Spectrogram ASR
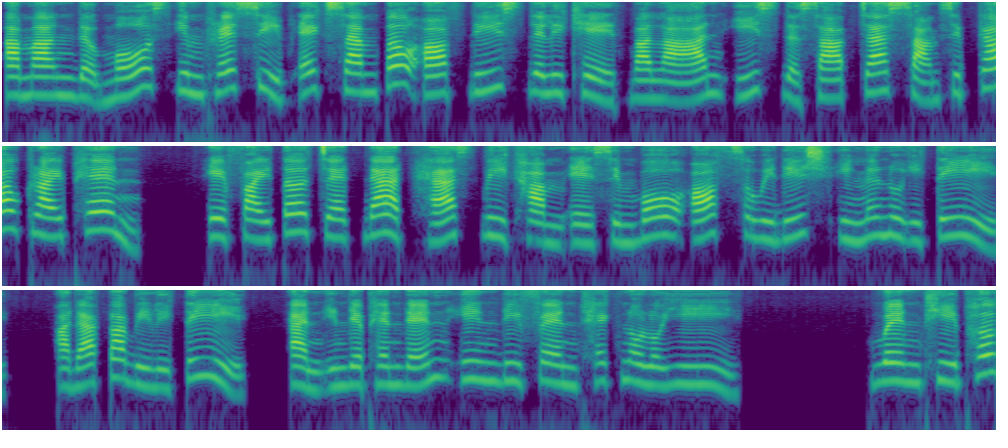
Among the most impressive example of this delicate balance is the Subjet 39 Gripen, a fighter jet that has become a symbol of Swedish ingenuity, adaptability, and independent in defense technology. When people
